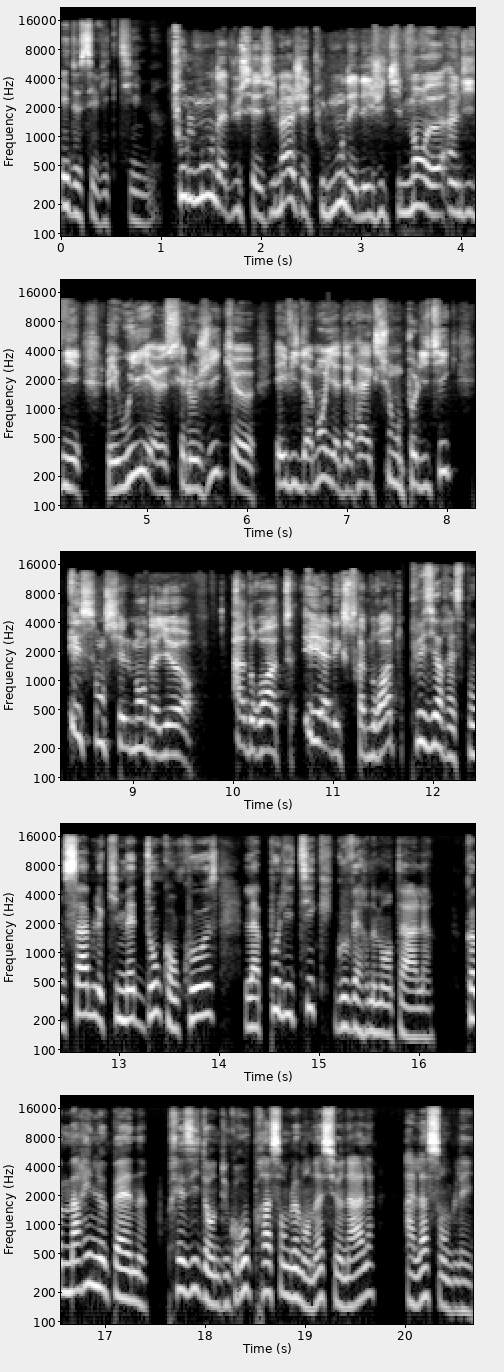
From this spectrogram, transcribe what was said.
et de ses victimes. Tout le monde a vu ces images et tout le monde est légitimement euh, indigné. Mais oui, euh, c'est logique. Euh, évidemment, il y a des réactions politiques, essentiellement d'ailleurs à droite et à l'extrême droite. Plusieurs responsables qui mettent donc en cause la politique gouvernementale, comme Marine Le Pen, présidente du groupe Rassemblement national à l'Assemblée.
